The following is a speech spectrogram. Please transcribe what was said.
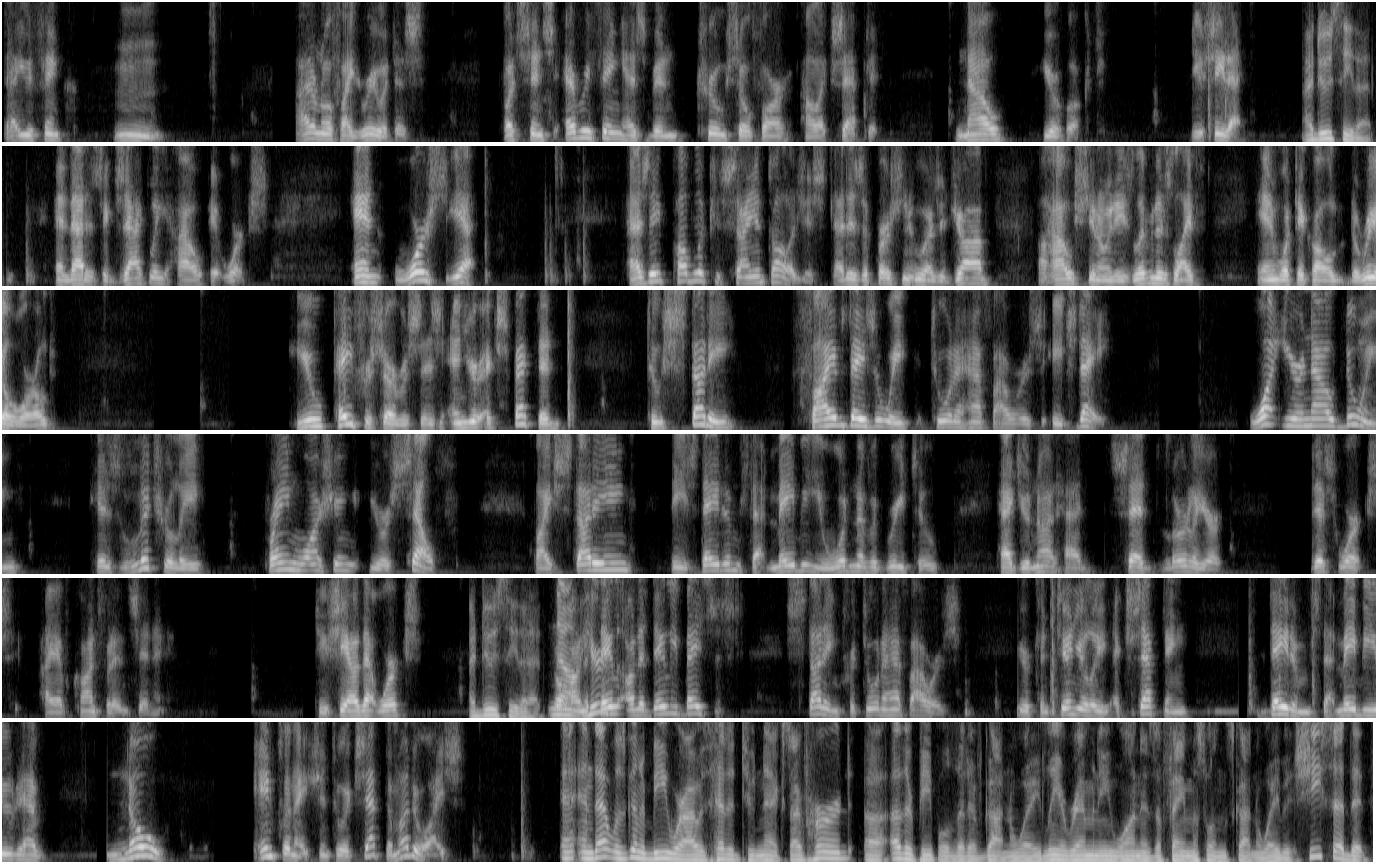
that you think, hmm, I don't know if I agree with this. But since everything has been true so far, I'll accept it. Now you're hooked. Do you see that? I do see that. And that is exactly how it works. And worse yet, as a public Scientologist, that is a person who has a job, a house, you know, and he's living his life in what they call the real world, you pay for services and you're expected to study five days a week, two and a half hours each day. What you're now doing is literally brainwashing yourself by studying these datums that maybe you wouldn't have agreed to had you not had said earlier, this works. I have confidence in it. Do you see how that works? I do see that. So now, on a, daily, on a daily basis, studying for two and a half hours, you're continually accepting datums that maybe you'd have no inclination to accept them otherwise. And, and that was going to be where I was headed to next. I've heard uh, other people that have gotten away. Leah Remini, one is a famous one that's gotten away, but she said that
